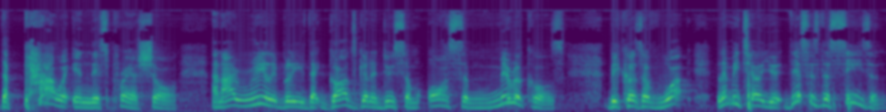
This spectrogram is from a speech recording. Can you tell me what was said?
the power in this prayer shawl. And I really believe that God's going to do some awesome miracles because of what, let me tell you, this is the season.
